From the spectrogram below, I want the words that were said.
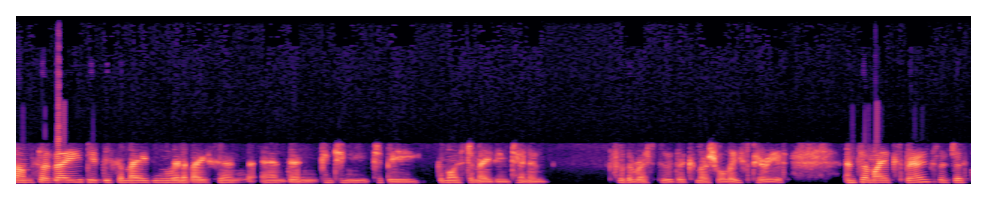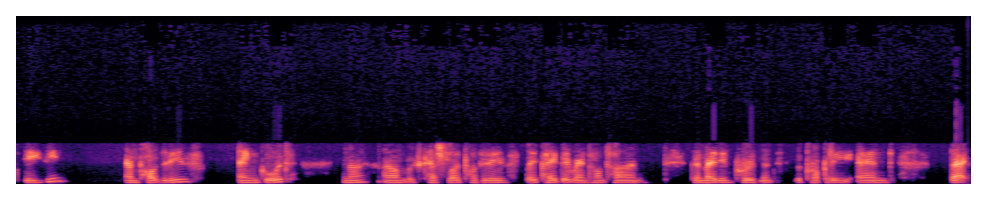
Um, so they did this amazing renovation and then continued to be the most amazing tenant for the rest of the commercial lease period. And so my experience was just easy and positive and good. You know, um, it was cash flow positive. They paid their rent on time. They made improvements to the property, and that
